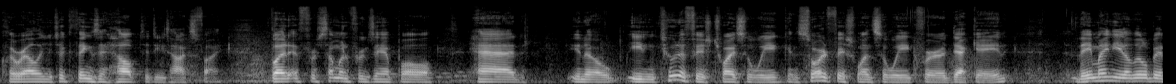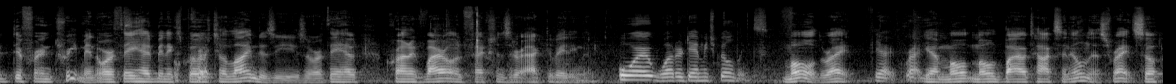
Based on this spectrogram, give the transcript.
chlorella, you took things that helped to detoxify. But if for someone, for example, had you know eating tuna fish twice a week and swordfish once a week for a decade, they might need a little bit different treatment. Or if they had been exposed Correct. to Lyme disease, or if they have chronic viral infections that are activating them, or water damaged buildings. mold, right? Yeah, right. Yeah, mold, mold biotoxin illness, right? So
